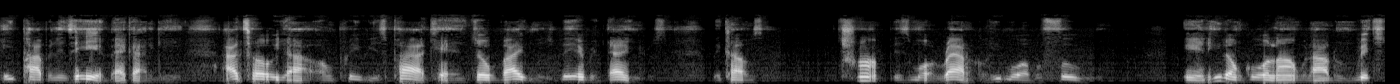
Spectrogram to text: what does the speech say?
He popping his head back out again. I told y'all on previous podcasts, Joe Biden was very dangerous because Trump is more radical. He's more of a fool, and he don't go along with all them rich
